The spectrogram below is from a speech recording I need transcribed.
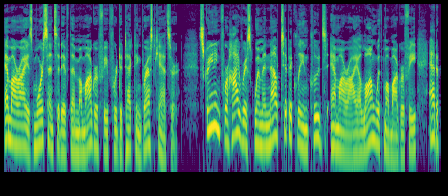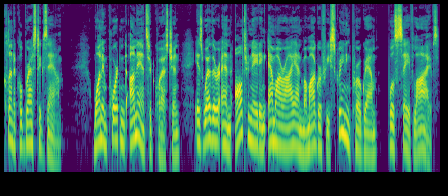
MRI is more sensitive than mammography for detecting breast cancer. Screening for high risk women now typically includes MRI along with mammography and a clinical breast exam. One important unanswered question is whether an alternating MRI and mammography screening program will save lives.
